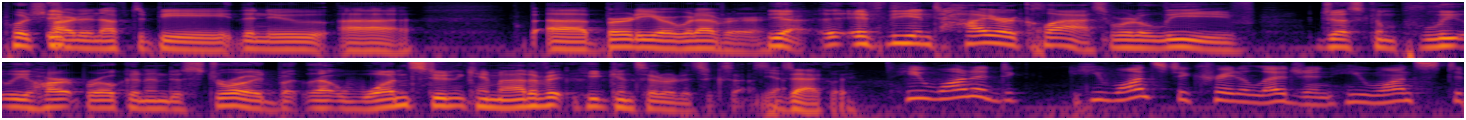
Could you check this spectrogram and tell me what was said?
push hard enough to be the new uh, uh, Birdie or whatever. Yeah, if the entire class were to leave just completely heartbroken and destroyed, but that one student came out of it, he'd consider it a success. exactly. he wanted to he wants to create a legend he wants to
